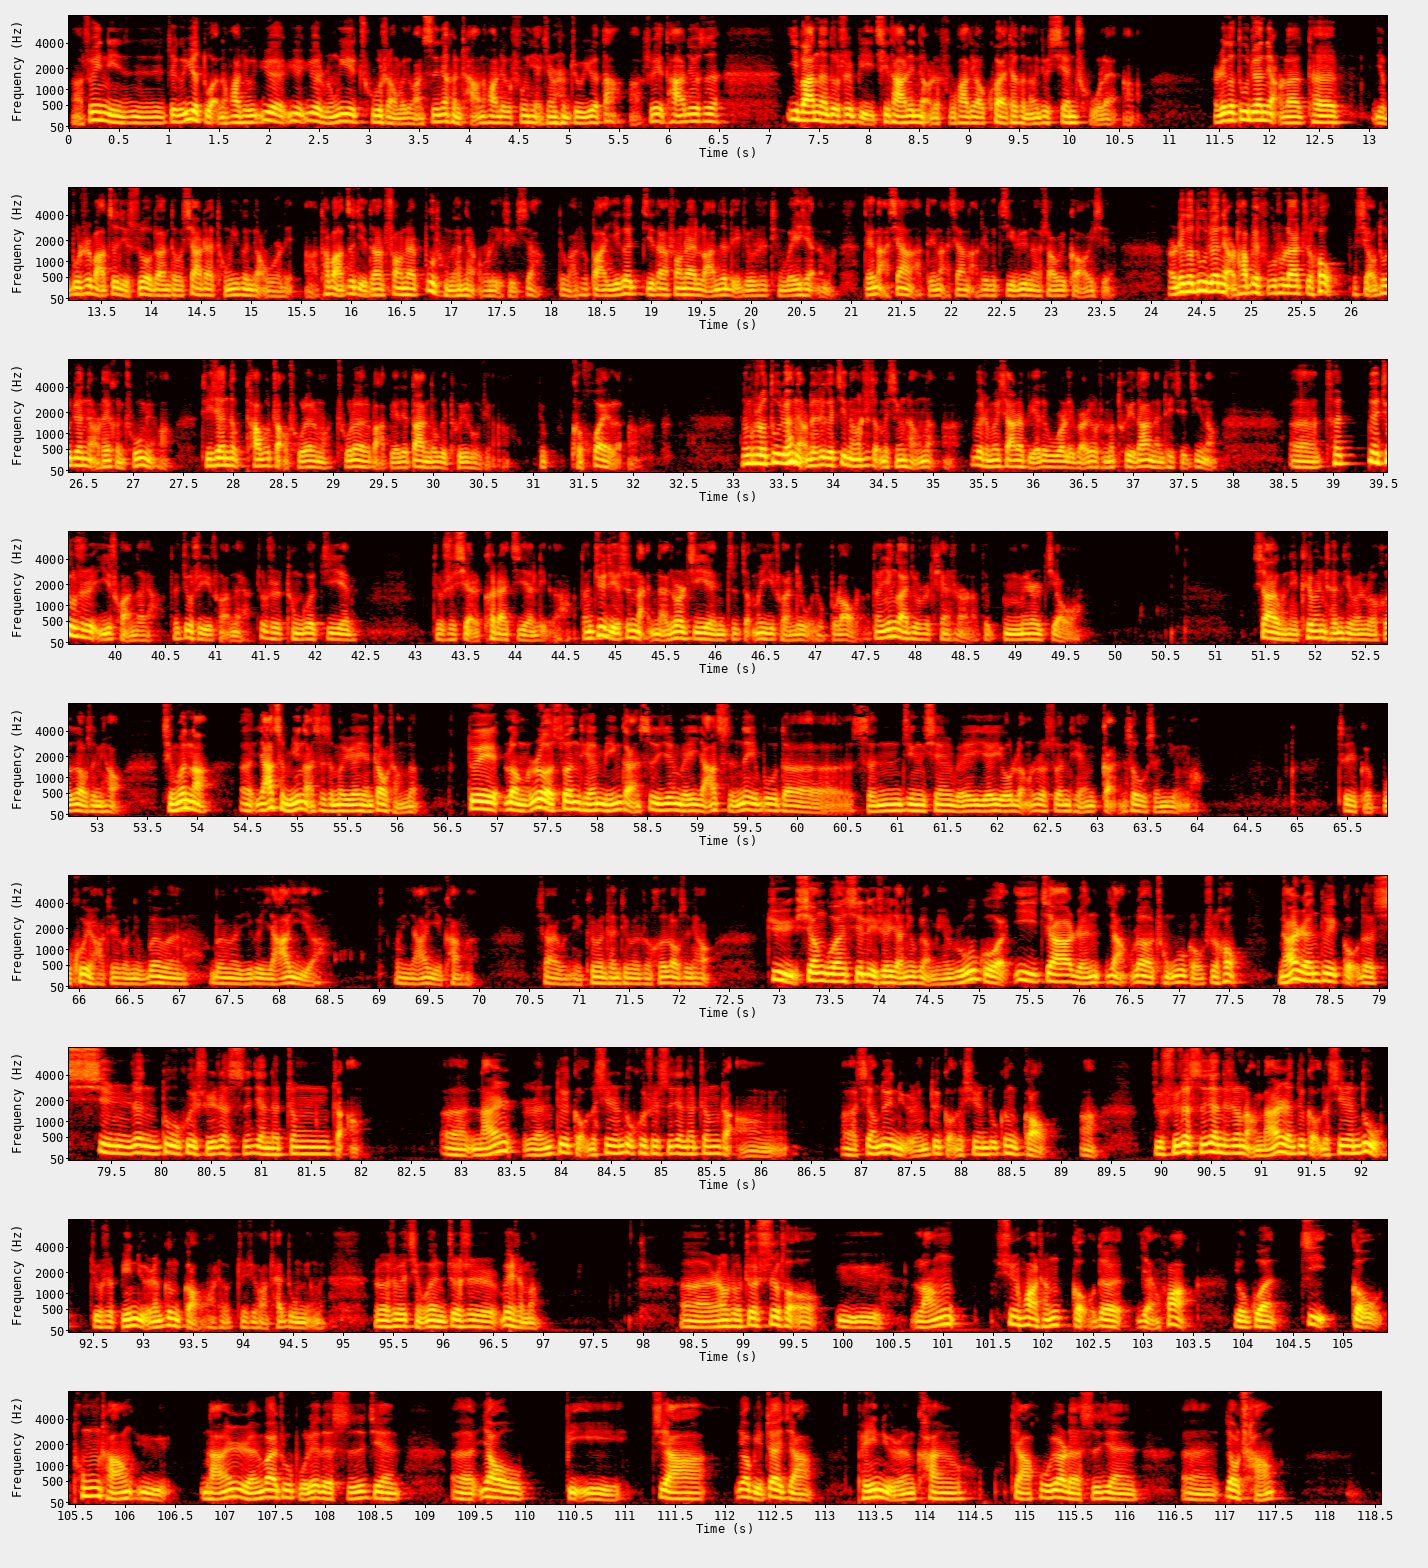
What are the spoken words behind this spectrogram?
啊，所以你这个越短的话，就越越越容易出生呗，对吧？时间很长的话，这个风险性就越大啊。所以它就是一般呢，都是比其他的鸟的孵化的要快，它可能就先出来啊。而这个杜鹃鸟呢，它也不是把自己所有蛋都下在同一个鸟窝里啊，它把自己蛋放在不同的鸟窝里去下，对吧？说把一个鸡蛋放在篮子里就是挺危险的嘛，得哪下哪，得哪下哪，这个几率呢稍微高一些。而这个杜鹃鸟它被孵出来之后，小杜鹃鸟它也很出名啊。提前它它不早出来了吗？出来了把别的蛋都给推出去啊，就可坏了啊。那么说杜鹃鸟的这个技能是怎么形成的啊？为什么下在别的窝里边有什么推蛋的这些技能？呃，它那就是遗传的呀，它就是遗传的呀，就是通过基因，就是写刻在基因里的哈。但具体是哪哪段基因是怎么遗传的，我就不知道了。但应该就是天生的，这没人教啊。下一个问题，K 文晨提问说：何子老师你好，请问呢，呃，牙齿敏感是什么原因造成的？对冷热酸甜敏感是因为牙齿内部的神经纤维也有冷热酸甜感受神经吗？这个不会哈，这个你问问问问一个牙医啊，问牙医看看。下一个问题，K 文晨提问说：何老师你好。据相关心理学研究表明，如果一家人养了宠物狗之后，男人对狗的信任度会随着时间的增长，呃，男人对狗的信任度会随时间的增长，呃，相对女人对狗的信任度更高啊。就随着时间的增长，男人对狗的信任度就是比女人更高啊。这这句话才读明白。说说，请问这是为什么？呃，然后说这是否与狼？驯化成狗的演化有关，即狗通常与男人外出捕猎的时间，呃，要比家要比在家陪女人看家护院的时间，嗯，要长，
